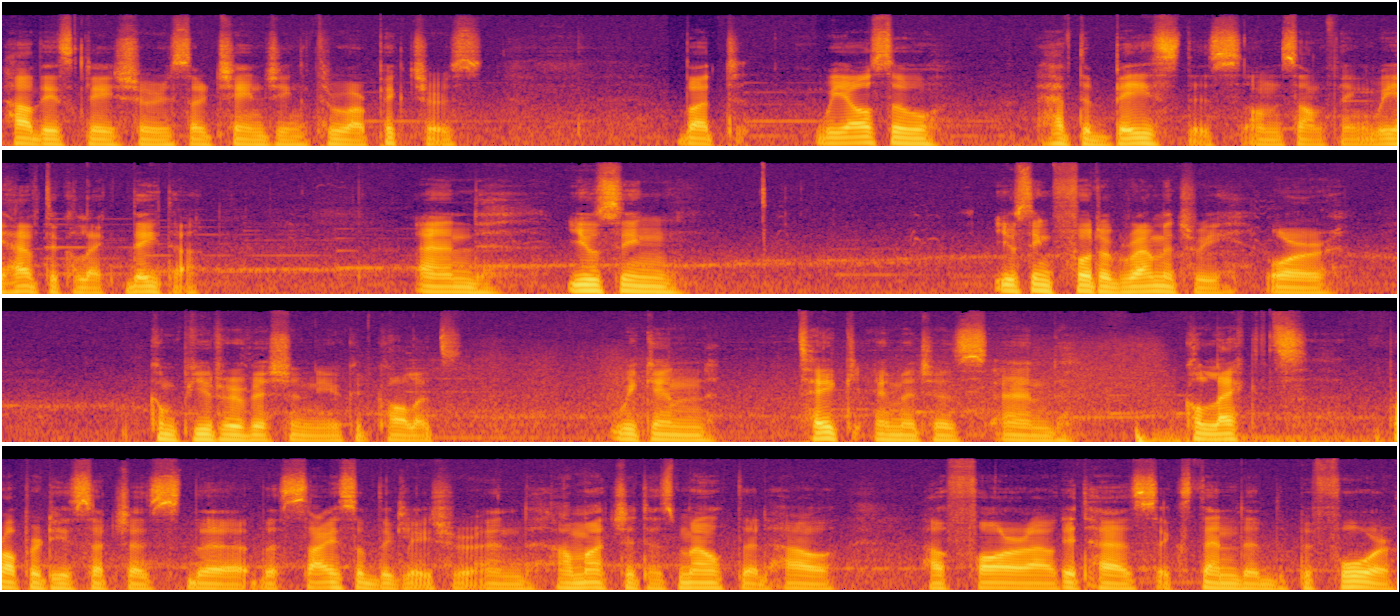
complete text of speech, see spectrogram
how these glaciers are changing through our pictures. But we also have to base this on something. We have to collect data. And using using photogrammetry or computer vision you could call it, we can take images and collect properties such as the, the size of the glacier and how much it has melted, how, how far out it has extended before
